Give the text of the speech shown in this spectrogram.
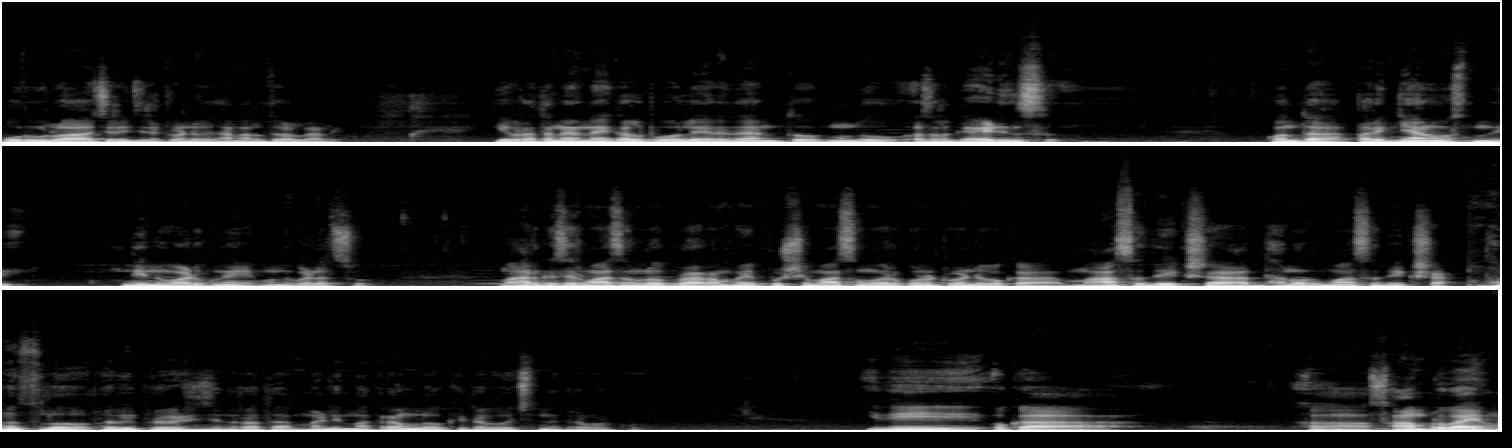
పూర్వులు ఆచరించినటువంటి విధానాలతో వెళ్ళాలి. ఈ వ్రత నిర్ణయ కలుపుకోలేని దానితో ముందు అసలు గైడెన్స్ కొంత పరిజ్ఞానం వస్తుంది. దీన్ని వాడుకుని ముందుకు వెళ్ళచ్చు. మార్గశిర మాసంలో ప్రారంభమై పుష్యమాసం వరకు ఉన్నటువంటి ఒక మాస దీక్ష ధనుర్మాస దీక్ష. ధనుస్సులో రవి ప్రవేశించిన తర్వాత మళ్ళీ మకరంలోకి రవి వచ్చింది దగ్గర వరకు. ఇది ఒక సాంప్రదాయం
